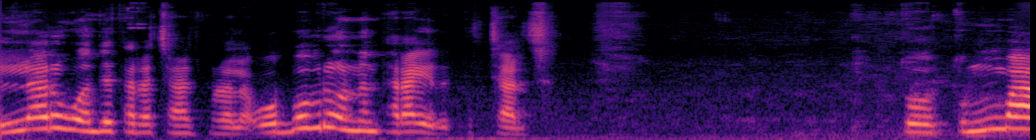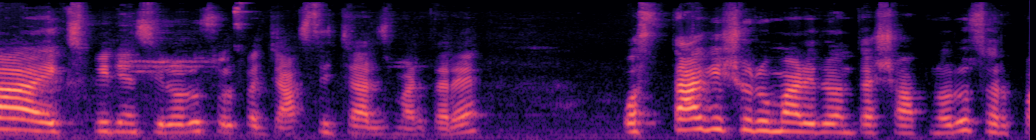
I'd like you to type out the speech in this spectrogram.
ಎಲ್ಲರೂ ಒಂದೇ ಥರ ಚಾರ್ಜ್ ಮಾಡಲ್ಲ. ಒಬ್ಬೊಬ್ರು ಒಂದೊಂದು ಥರ ಇರುತ್ತೆ ಚಾರ್ಜ್ ಸೊ ತುಂಬಾ ಎಕ್ಸ್ಪೀರಿಯನ್ಸ್ ಇರೋರು ಸ್ವಲ್ಪ ಜಾಸ್ತಿ ಚಾರ್ಜ್ ಮಾಡ್ತಾರೆ. ಹೊಸ್ತಾಗಿ ಶುರು ಮಾಡಿರುವಂಥ ಶಾಪ್ನವರು ಸ್ವಲ್ಪ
